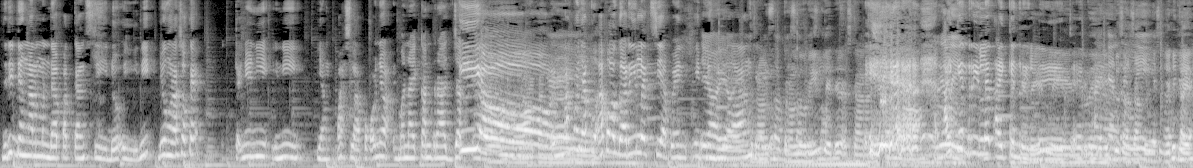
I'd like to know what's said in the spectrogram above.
jadi dengan mendapatkan si doi ini dia ngerasa kayak kayaknya ini ini yang pas lah pokoknya menaikkan derajat iya menaikkan makanya aku aku agak relate sih apa yang Ipin Iya, iya, bilang iya. terlalu, Bisa, bisa, terlalu bisa. relate ya sekarang I Really? can relate I can relate, relate. Itu. I can itu salah satunya sih. jadi kayak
